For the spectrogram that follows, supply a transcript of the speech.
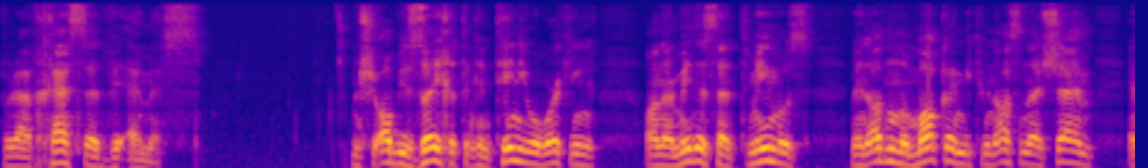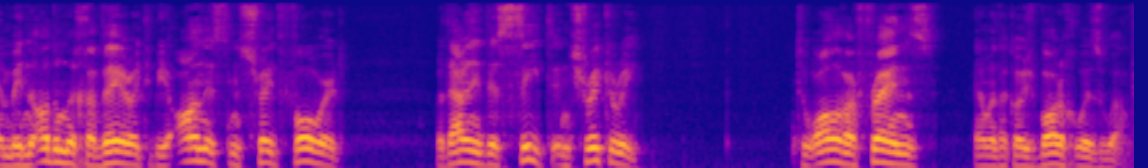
apayim v'rav chesed v'emes. We should all be zeichet to continue working on our midas at tmimus, ben adam l'makim between us and Hashem, and ben adam l'chavera to be honest and straightforward, without any deceit and trickery, to all of our friends, and with HaKadosh Baruch Hu as well.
